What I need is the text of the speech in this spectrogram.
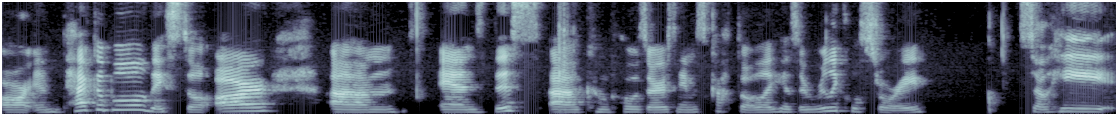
are impeccable. They still are. Um, and this uh, composer, his name is Cartola, he has a really cool story. So he,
